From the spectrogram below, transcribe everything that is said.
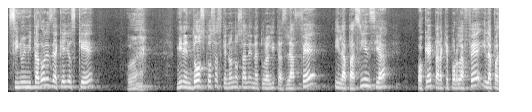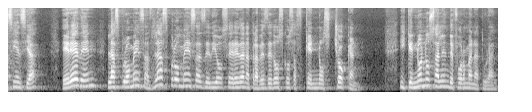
sino imitadores de aquellos que, miren, dos cosas que no nos salen naturalitas, la fe y la paciencia, ¿ok? Para que por la fe y la paciencia hereden las promesas. Las promesas de Dios se heredan a través de dos cosas que nos chocan y que no nos salen de forma natural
